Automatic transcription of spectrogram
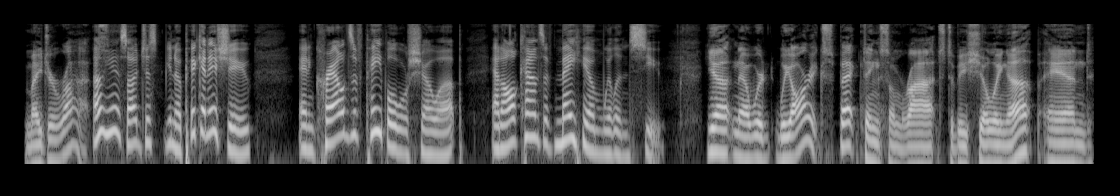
major riots. Oh, yes. I just, you know, pick an issue and crowds of people will show up and all kinds of mayhem will ensue. Yeah, now we're we are expecting some riots to be showing up and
